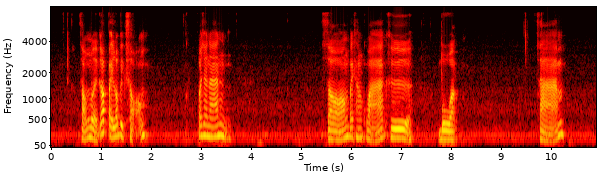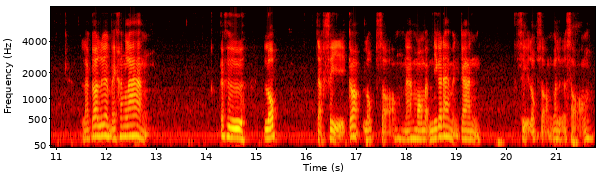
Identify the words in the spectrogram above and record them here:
2 หน่วยก็ไปลบอีก 2 เพราะฉะนั้น 2ไปทางขวาคือบวก3แล้วก็เลื่อนไปข้างล่าง ก็คือลบจาก 4 ก็ลบ2นะ มองแบบนี้ก็ได้เหมือนกัน 4 ลบ 2 ก็เหลือ 2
